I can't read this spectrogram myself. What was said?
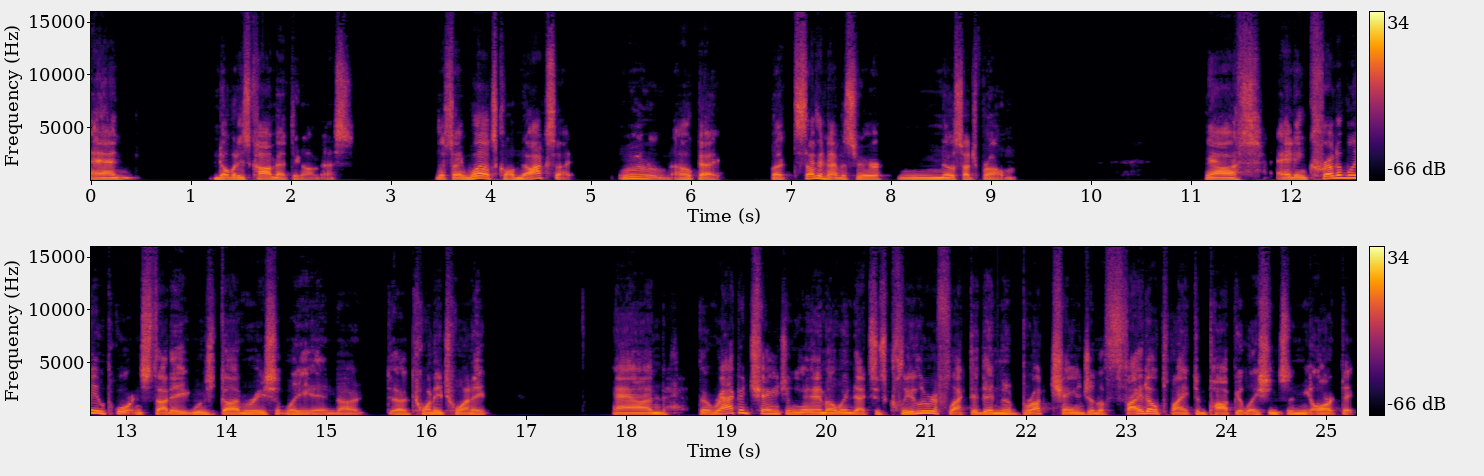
and nobody's commenting on this. They're saying, well, it's carbon dioxide. Mm, okay. But southern hemisphere, no such problem. Now, an incredibly important study was done recently in uh, uh, 2020. And the rapid change in the AMO index is clearly reflected in an abrupt change in the phytoplankton populations in the Arctic.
